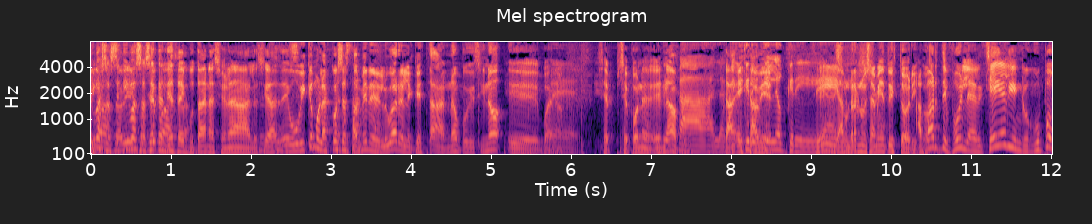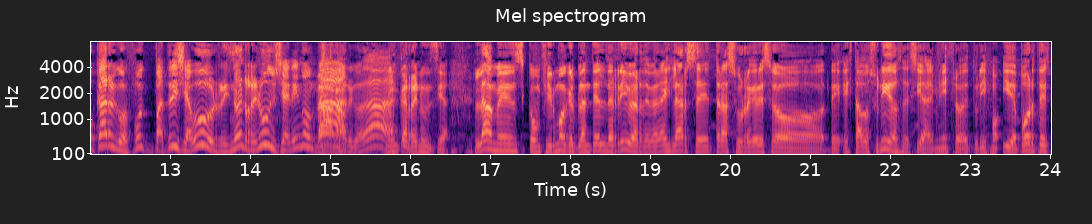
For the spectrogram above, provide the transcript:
Ibas, a, ibas a ser ¿Qué candidata a diputada nacional. O sea, eh, ubiquemos las cosas también en el lugar en el que están, ¿no? Porque si no, eh, bueno, Eh. Se, se pone. eh, no, pero Dejala, está, que está cree que bien. lo crea. Sí, es un renunciamiento histórico. Aparte fue la, si hay alguien que ocupó cargo fue Patricia Burri, no renuncia a ningún No, cargo, nunca renuncia. Lamens confirmó que el plantel de River deberá aislarse tras su regreso de Estados Unidos, decía el ministro de Turismo y Deportes.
